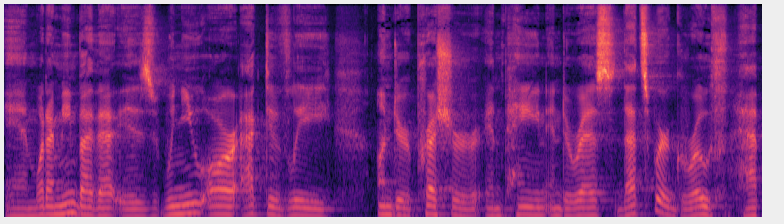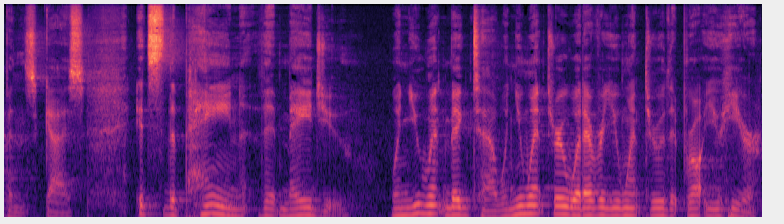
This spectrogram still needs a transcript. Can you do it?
And what I mean by that is when you are actively under pressure and pain and duress, that's where growth happens, guys. It's the pain that made you. When you went MGTOW, when you went through whatever you went through that brought you here,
